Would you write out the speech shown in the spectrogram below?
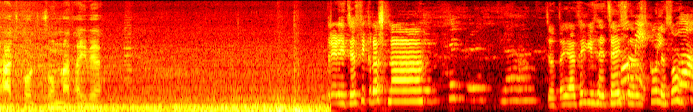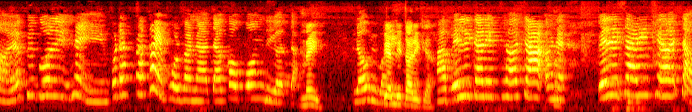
રાજકોટ સોમનાથ હાઈવે જય શ્રી કૃષ્ણ. જો તૈયાર થઈ ગઈ છે. જઈશ સ્કૂલે શું? હેપી હોળી નહીં ફટાકડા કઈ ફોડવાના હતા? કઉ કોંદી હતા. નહીં. રવિવાર. પહેલી તારીખે. હા પહેલી તારીખે હતા અને પહેલી તારીખે હતા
